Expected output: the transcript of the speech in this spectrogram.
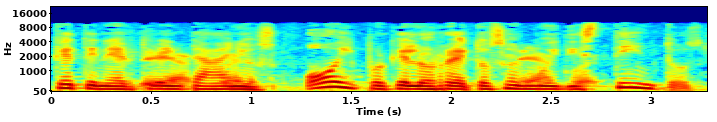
que tener 30 años hoy, porque los retos son muy distintos.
